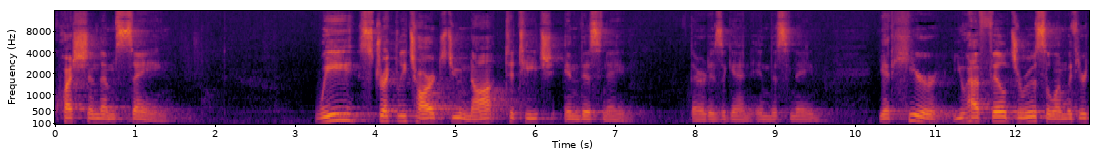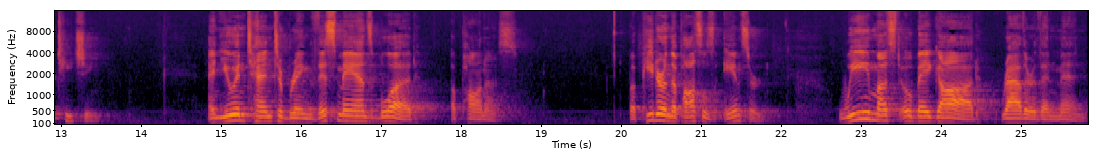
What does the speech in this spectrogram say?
questioned them, saying, We strictly charged you not to teach in this name. There it is again, in this name. Yet here you have filled Jerusalem with your teaching, and you intend to bring this man's blood upon us. But Peter and the apostles answered, We must obey God rather than men.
